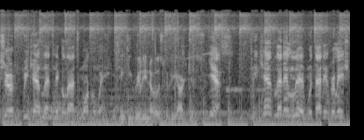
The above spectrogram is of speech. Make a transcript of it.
Fisher, we can't let Nikoladze walk away. You think he really knows where the Ark is? Yes, we can't let him live with that information.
